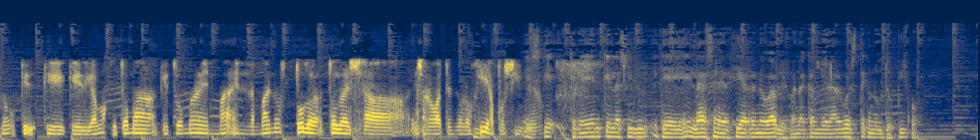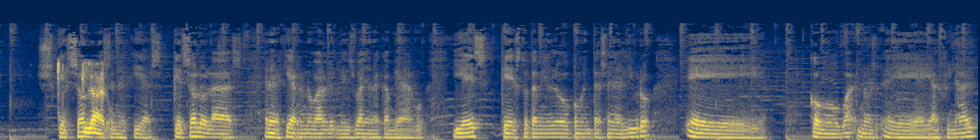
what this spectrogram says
¿no? que, que, digamos que toma que toma en, en las manos toda toda esa, esa nueva tecnología posible. Es que creer que las, que las energías renovables van a cambiar algo es tecnoutopismo. Que solo las energías, que solo las energías renovables vayan a cambiar algo. Y es que esto también lo comentas en el libro, eh, como eh, al final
